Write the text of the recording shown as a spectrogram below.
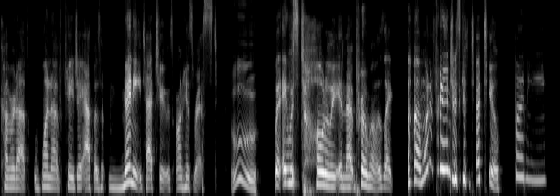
covered up one of KJ Apa's many tattoos on his wrist. Ooh. But it was totally in that promo. It was like, um, when did Fred Andrews get a tattoo? Funny.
